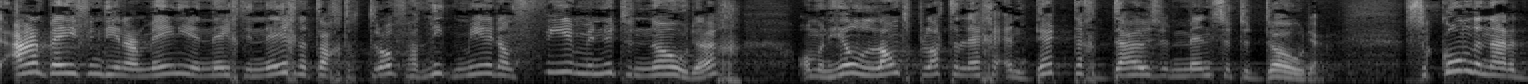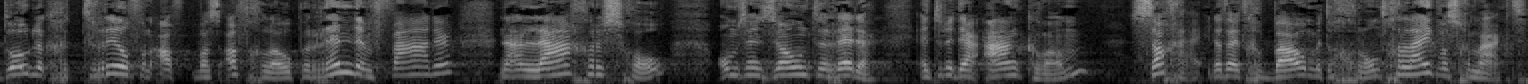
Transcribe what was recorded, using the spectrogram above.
De aardbeving die in Armenië in 1989 trof, had niet meer dan vier minuten nodig om een heel land plat te leggen en 30.000 mensen te doden. Seconden na het dodelijk getril van af, was afgelopen, rende een vader naar een lagere school om zijn zoon te redden. En toen hij daar aankwam, zag hij dat hij het gebouw met de grond gelijk was gemaakt.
